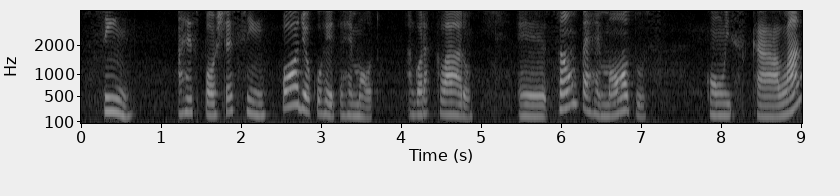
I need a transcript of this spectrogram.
Sim, a resposta é sim, pode ocorrer terremoto. Agora, claro, é, são terremotos com escala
